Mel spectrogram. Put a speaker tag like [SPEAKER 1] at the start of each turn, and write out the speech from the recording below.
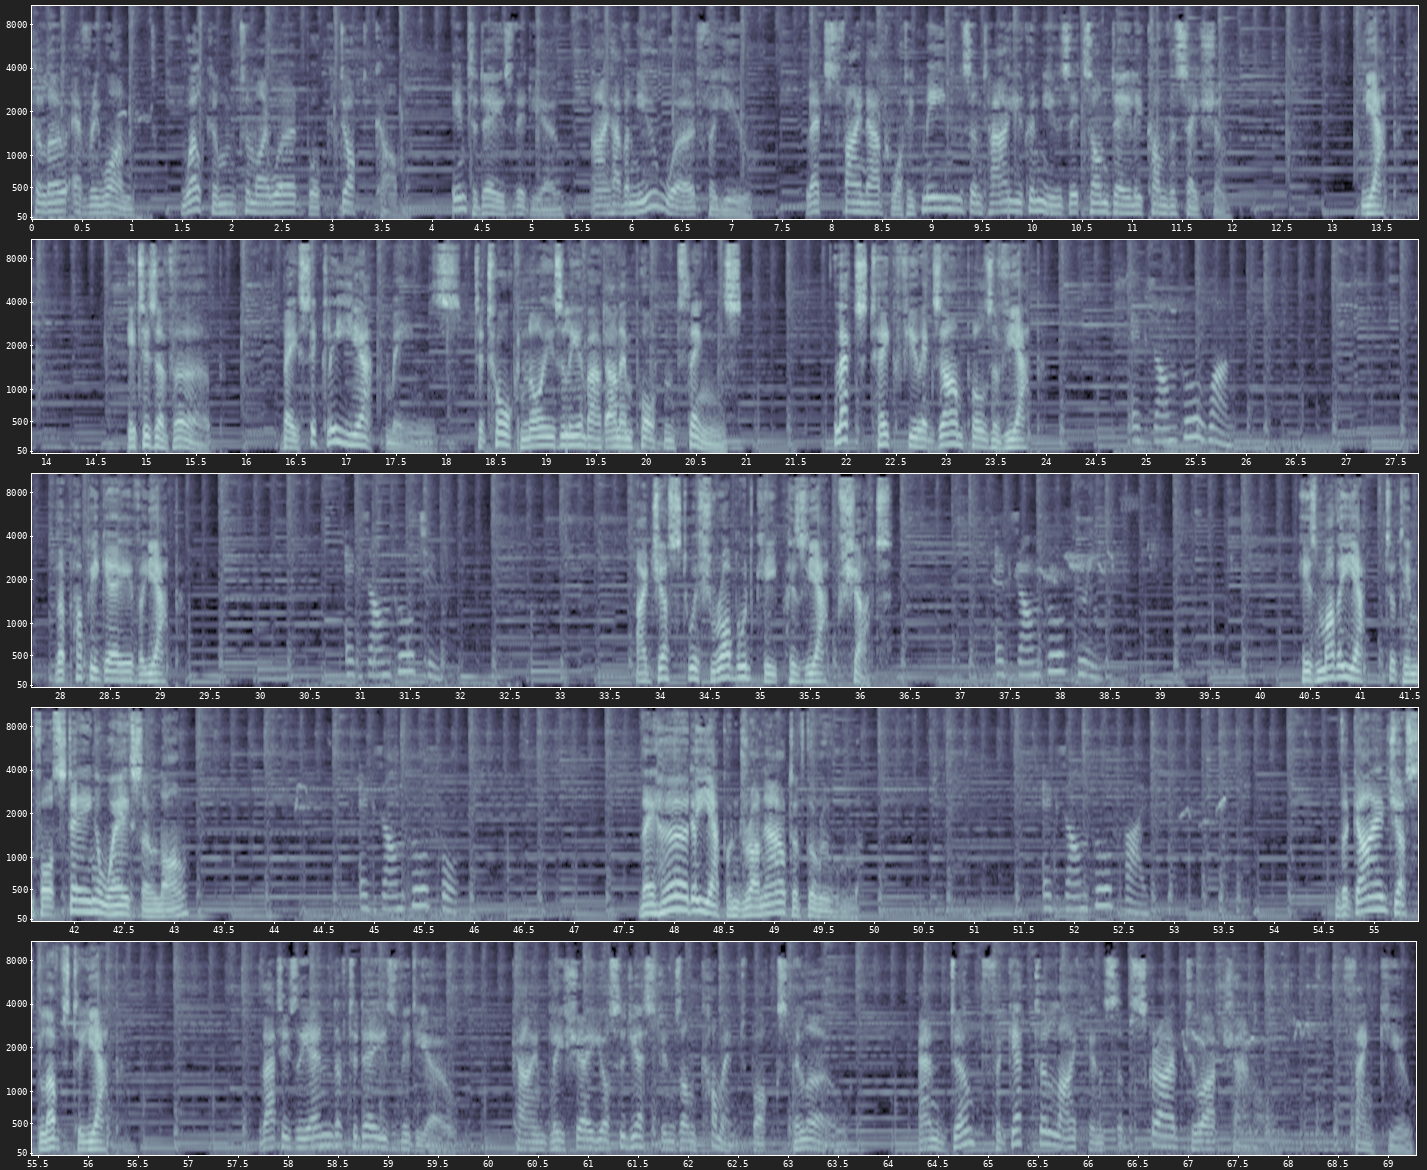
[SPEAKER 1] Hello everyone. Welcome to mywordbook.com. In today's video, I have a new word for you. Let's find out what it means and how you can use it on daily conversation. Yap. It is a verb. Basically yap means to talk noisily about unimportant things. Let's take few examples of yap.
[SPEAKER 2] Example 1.
[SPEAKER 1] The puppy gave a yap.
[SPEAKER 2] Example 2.
[SPEAKER 1] I just wish Rob would keep his yap shut.
[SPEAKER 2] Example 3.
[SPEAKER 1] His mother yapped at him for staying away so long.
[SPEAKER 2] Example 4.
[SPEAKER 1] They heard a yap and run out of the room.
[SPEAKER 2] Example 5.
[SPEAKER 1] The guy just loves to yap. That is the end of today's video. Kindly share your suggestions on comment box below. And don't forget to like and subscribe to our channel. Thank you.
